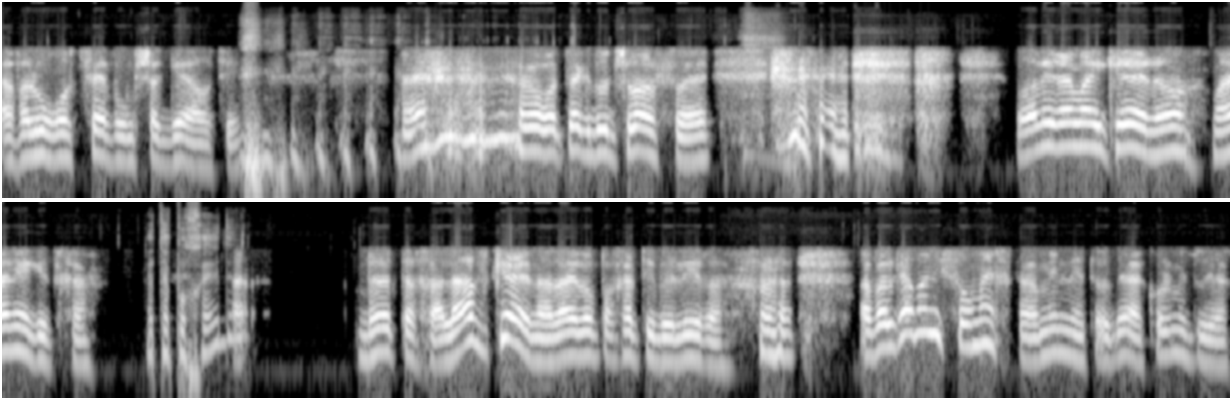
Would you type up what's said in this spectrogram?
אבל הוא רוצה והוא משגע אותי. הוא רוצה גדוד 13. בוא נראה מה יקרה, נו, מה אני אגיד לך? אתה פוחד? בטח, עליו כן, עליי לא פחדתי בלירה. אבל גם אני סומך, תאמין לי, אתה יודע, הכל מדויק.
